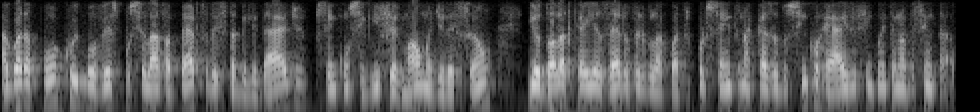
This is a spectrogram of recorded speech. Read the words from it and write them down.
Agora há pouco, o Ibovespa oscilava perto da estabilidade, sem conseguir firmar uma direção, e o dólar caía 0,4% na casa dos R$ 5,59.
